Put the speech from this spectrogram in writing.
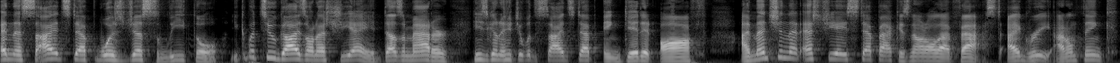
and the sidestep was just lethal. You can put two guys on SGA, it doesn't matter. He's going to hit you with a sidestep and get it off. I mentioned that SGA's step back is not all that fast. I agree. I don't think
